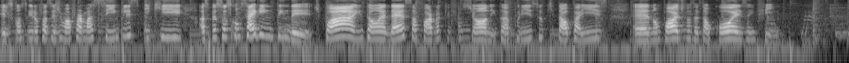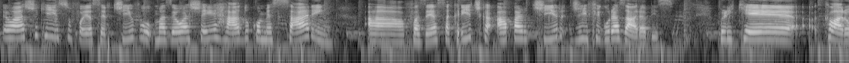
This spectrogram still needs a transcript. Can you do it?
Eles conseguiram fazer de uma forma simples e que as pessoas conseguem entender. Tipo, ah, então é dessa forma que funciona, então é por isso que tal país é, não pode fazer tal coisa, enfim. Eu acho que isso foi assertivo, mas eu achei errado começarem a fazer essa crítica a partir de figuras árabes. Porque claro,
